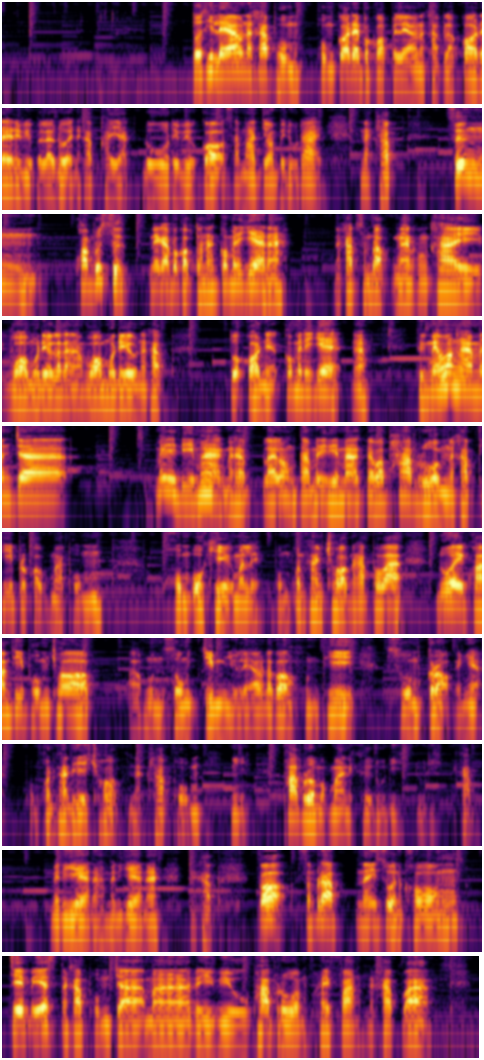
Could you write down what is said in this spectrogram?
ตัวที่แล้วนะครับผมผมก็ได้ประกอบไปแล้วนะครับ แล้วก็ได้รีวิวไปแล้วด้วยนะครับ ใครอยากดูรีวิวก็สามารถย้อนไปดูได้นะครับ ซึ่งความรู้สึกในการประกอบตอนนั้นก็ไม่ได้แย่นะนะครับสำหรับงานของค่ายวอลโมเดลแล้วกันอะวอลโมเดลนะครับ ตัวก่อนเนี่ยก็ไม่ได้แย่นะ ถึงแม้ว่างานมันจะ ไม่ได้ดีมากนะครับรายละเอียดต่างไม่ได้ดีมาก แต่ว่าภาพรวมนะครับที่ประกอบออกมาผมผมโอเคกับมันเลย ผมค่อนข้างชอบนะครับ เพราะว่าด้วยความที่ผมชอบอหุ่นทรงจิมอยู่แล้ว แล้วก็หุ่นที่สวมเกราะอย่างเงี้ย ผมค่อนข้างที่จะชอบนะครับ ผมนี่ภาพรวมออกมาเนี่ยคือดูดีดูดีนะครับ ไม่ได้แย่นะไม่ได้แย่นะนะครับ ก็สำหรับในส่วนของ JMS นะครับ ผมจะมารีวิวภาพรวมให้ฟังนะครับว่า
